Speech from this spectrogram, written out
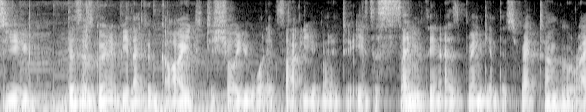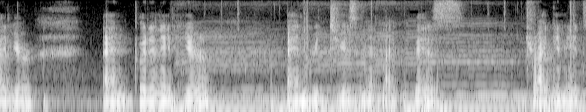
to this is going to be like a guide to show you what exactly you're going to do. It's the same thing as bringing this rectangle right here and putting it here and reducing it like this dragging it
